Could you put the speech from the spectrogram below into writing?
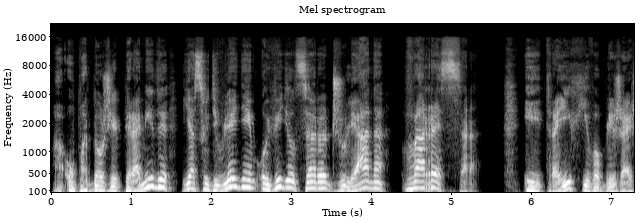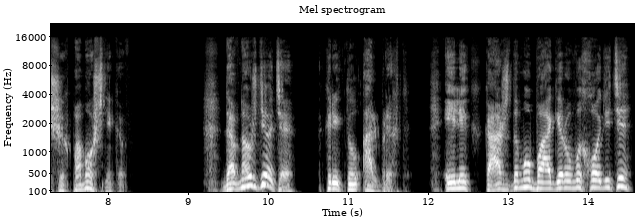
А у подножья пирамиды я с удивлением увидел сэра Джулиана Варессера и троих его ближайших помощников. «Давно ждете?» — крикнул Альбрехт. «Или к каждому багеру выходите?»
